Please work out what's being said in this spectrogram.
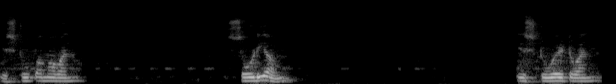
is 2 comma 1. Sodium is 281.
